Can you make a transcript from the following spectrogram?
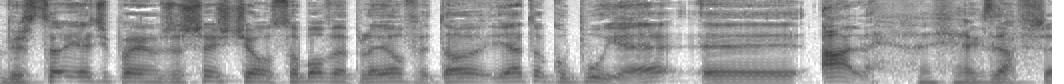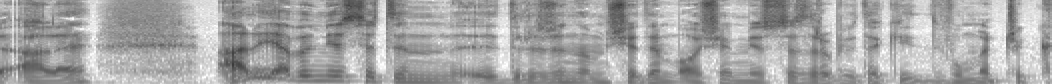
Wiesz co, ja ci powiem, że sześcioosobowe playoffy, to ja to kupuję, ale, jak zawsze, ale, ale ja bym jeszcze tym y, drużynom 7-8 jeszcze zrobił taki dwumeczyk.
